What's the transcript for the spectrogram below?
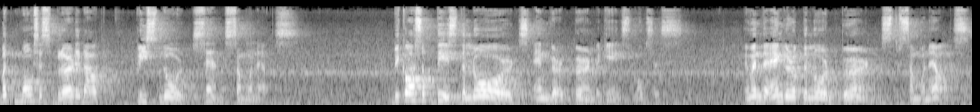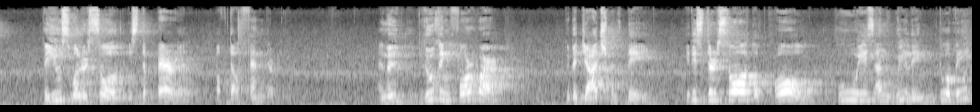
But Moses blurted out, Please, Lord, send someone else. Because of this, the Lord's anger burned against Moses. And when the anger of the Lord burns to someone else, the usual result is the peril of the offender. And when looking forward to the judgment day, it is the result of all who is unwilling to obey.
